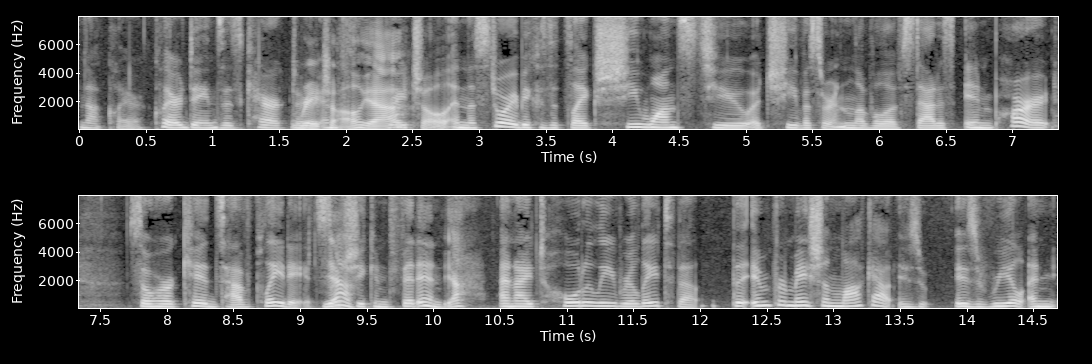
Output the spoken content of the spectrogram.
not Claire, Claire Danes' character, in- Rachel, yeah. Rachel in the story because it's like she wants to achieve a certain level of status in part so her kids have play dates Yeah. so she can fit in. Yeah. And I totally relate to that. The information lockout is is real and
